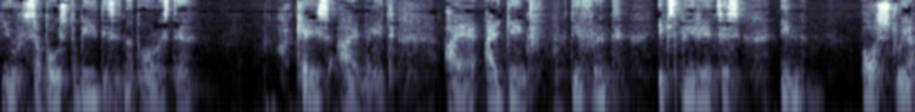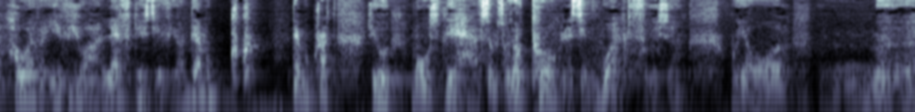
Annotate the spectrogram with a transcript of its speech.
you're supposed to be. This is not always the case. I made, I I gained different experiences in Austria. However, if you are leftist, if you are Democrat. Democrat, you mostly have some sort of progressive worldview. We are all uh,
